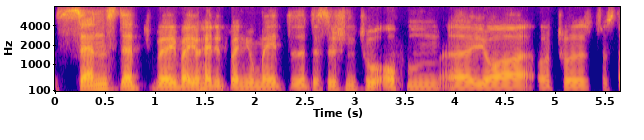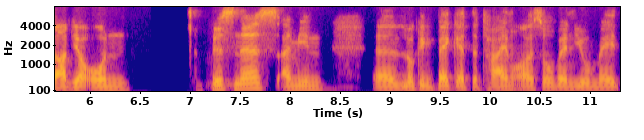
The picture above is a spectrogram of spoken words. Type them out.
sense that where, where you had it when you made the decision to open uh, your or to, to start your own business. I mean uh, looking back at the time also when you made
